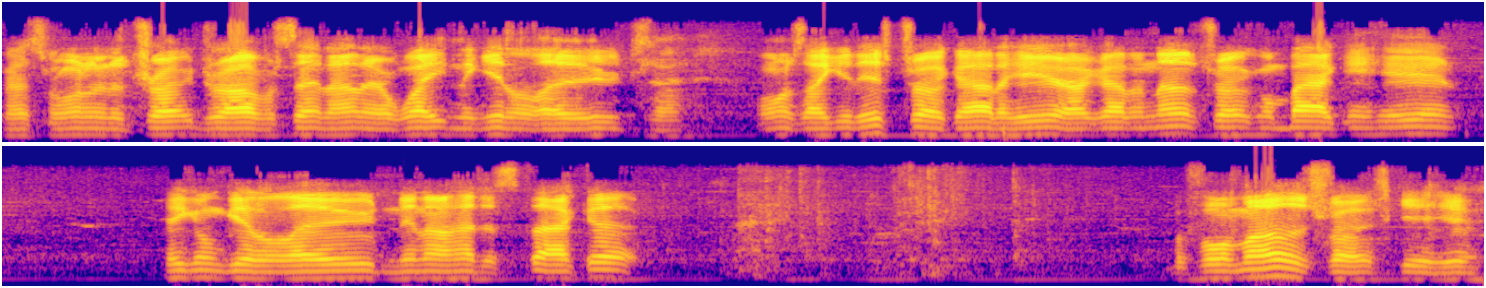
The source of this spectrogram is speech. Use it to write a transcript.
That's one of the truck drivers sitting out there waiting to get a load. So once I get this truck out of here, I got another truck going back in here, he gonna get a load, and then I had to stack up before my other trucks get here.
